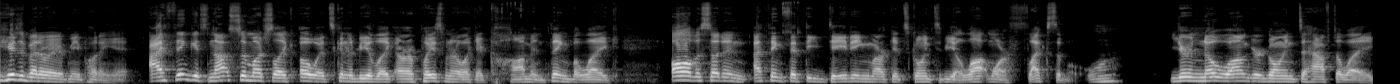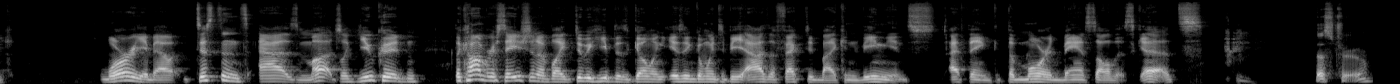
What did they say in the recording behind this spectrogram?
here's a better way of me putting it. I think it's not so much like, oh, it's going to be like a replacement or like a common thing, but like all of a sudden, I think that the dating market's going to be a lot more flexible. You're no longer going to have to like worry about distance as much. Like you could, the conversation of like, do we keep this going isn't going to be as affected by convenience. I think the more advanced all this gets. That's true.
